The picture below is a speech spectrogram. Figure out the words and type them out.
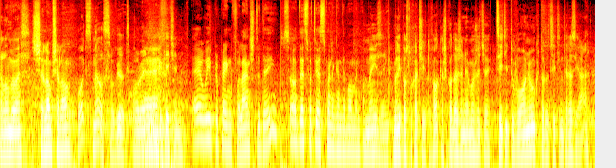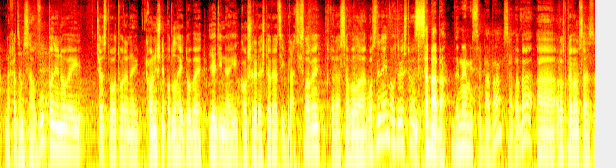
Shalom, boys. Shalom, shalom. What smells so good already in the kitchen? Uh, we're preparing for lunch today, so that's what we are smelling at the moment. Amazing. Milí posluchači, je to veľká škoda, že nemôžete cítiť tú vôňu, ktorú cítim teraz ja. Nachádzam sa v úplne novej čerstvo otvorenej, konečne po dlhej dobe jedinej košre reštaurácii v Bratislave, ktorá sa volá What's the name of the restaurant? Sababa. The name is Sababa. Sababa a rozprávam sa s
